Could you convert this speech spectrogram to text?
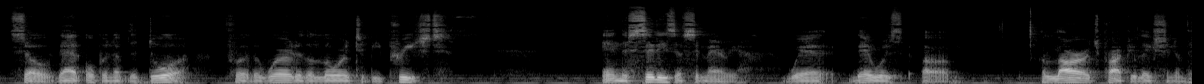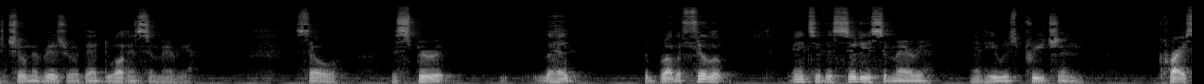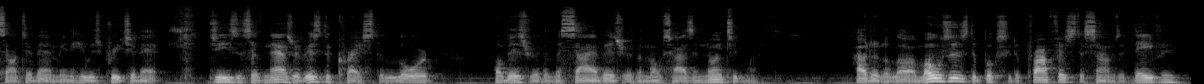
So that opened up the door for the word of the Lord to be preached in the cities of Samaria, where there was um, a large population of the children of Israel that dwelt in Samaria. So the Spirit led the brother Philip into the city of Samaria, and he was preaching Christ unto them. And he was preaching that Jesus of Nazareth is the Christ, the Lord of Israel, the Messiah of Israel, the Most High's anointed one. Out of the law of Moses, the books of the prophets, the Psalms of David.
